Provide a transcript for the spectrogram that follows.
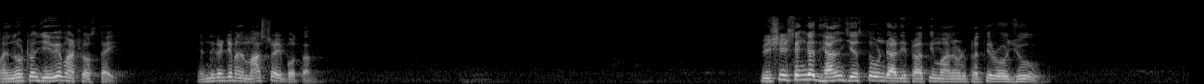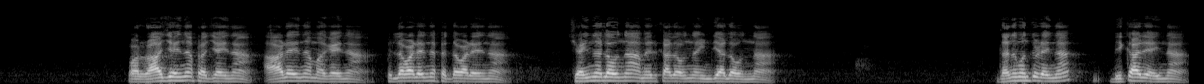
మన నోట్లోంచి ఇవే మాటలు వస్తాయి. ఎందుకంటే మనం మాస్టర్ అయిపోతాం. విశేషంగా ధ్యానం చేస్తూ ఉండాలి ప్రతి మానవుడు ప్రతిరోజు. వాడు రాజు అయినా ప్రజ అయినా ఆడైనా మగైనా పిల్లవాడైనా పెద్దవాడైనా చైనాలో ఉన్నా అమెరికాలో ఉన్నా ఇండియాలో ఉన్నా ధనవంతుడైనా బికారి అయినా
